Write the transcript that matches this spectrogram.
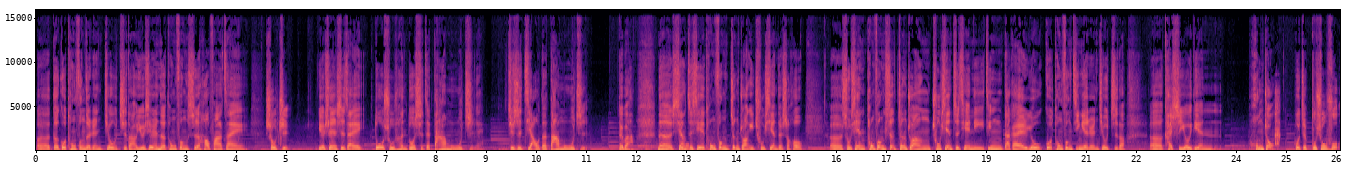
呃，得过痛风的人就知道，有些人的痛风是好发在手指，有些人是在多数很多是在大拇指，就是脚的大拇指。对吧？那像这些痛风症状一出现的时候，呃，首先痛风症症状出现之前，你已经大概有过痛风经验的人就知道，呃，开始有一点红肿或者不舒服，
